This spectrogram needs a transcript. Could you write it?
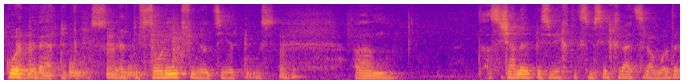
gut bewertet aus, mhm. relativ solid finanziert aus. Mhm. Ähm, das ist auch noch etwas Wichtiges im Sicherheitsrang, oder?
